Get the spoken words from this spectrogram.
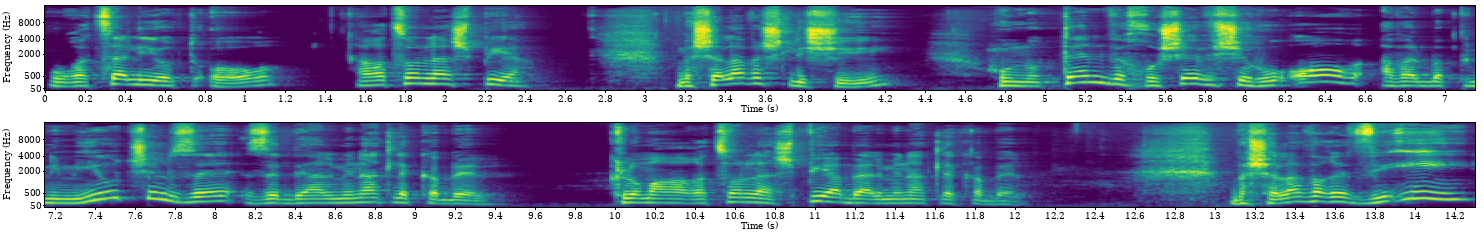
הוא רצה להיות אור, הרצון להשפיע. בשלב השלישי הוא נותן וחושב שהוא אור, אבל בפנימיות של זה, זה בעל מנת לקבל. כלומר, הרצון להשפיע בעל מנת לקבל. בשלב הרביעי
